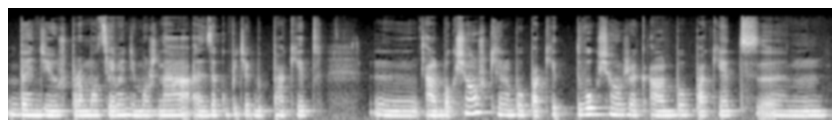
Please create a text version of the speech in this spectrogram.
będzie już promocja, będzie można e, zakupić jakby pakiet um, albo książki, albo pakiet dwóch książek, albo pakiet um,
